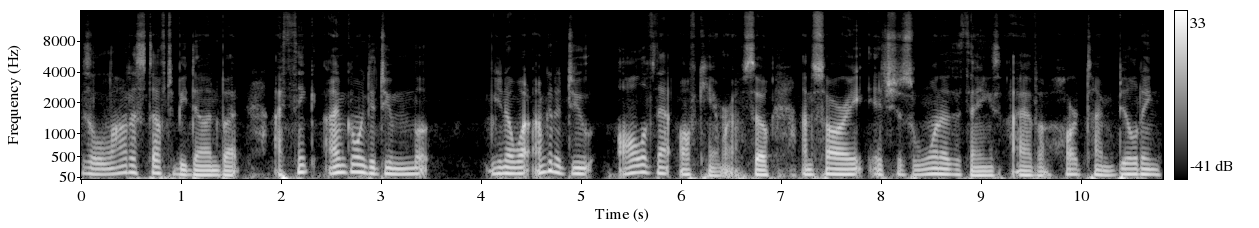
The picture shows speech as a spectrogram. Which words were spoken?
There's a lot of stuff to be done, but I think I'm going to do, you know what, I'm going to do all of that off camera. So I'm sorry, it's just one of the things. I have a hard time building,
